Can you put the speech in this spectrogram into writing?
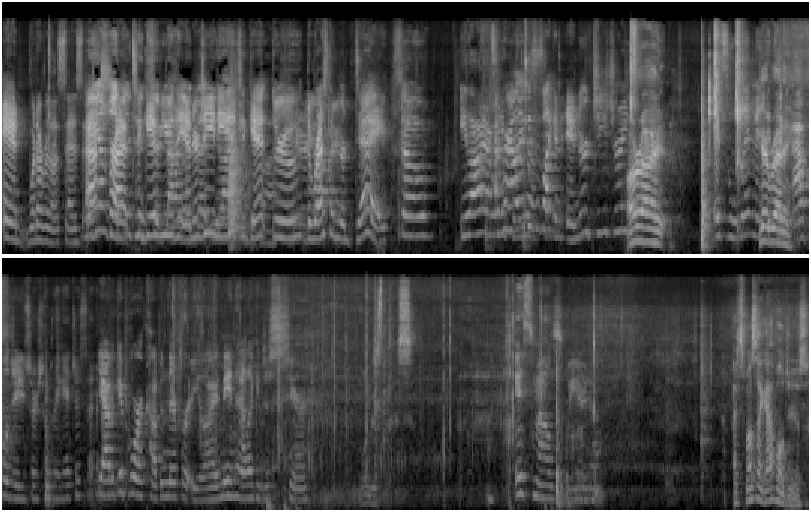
and whatever that says Me and to give you the energy but needed to get through the rest of your day. So, Eli, I'm Apparently, this is like an energy drink. All right. It's lemon. Get it's ready. Like apple juice or something. I just said. Yeah, we could pour a cup in there for Eli. Me and Hallie can just share. What is this? It smells weird. It smells like apple juice.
